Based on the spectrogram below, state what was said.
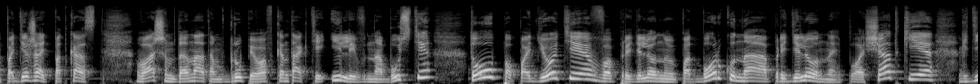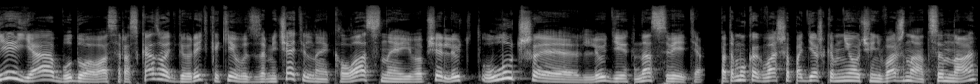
поддержать подкаст вашим донатом в группе во ВКонтакте или на Boosty, то попадете в определенную подборку на определенную определенной площадке, где я буду о вас рассказывать, говорить, какие вы замечательные, классные и вообще лю- лучшие люди на свете. Потому как ваша поддержка мне очень важна. Ценно,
